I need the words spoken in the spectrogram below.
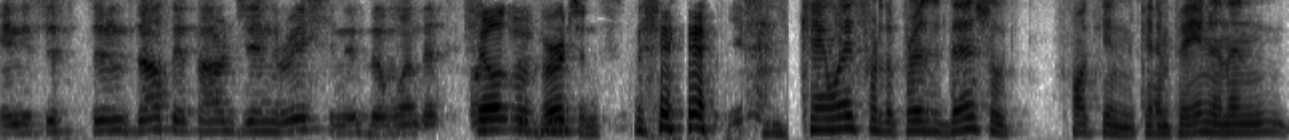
And it just turns out that our generation is the one that fucks Filled with the- virgins. Yeah. Can't wait for the presidential fucking campaign, and then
